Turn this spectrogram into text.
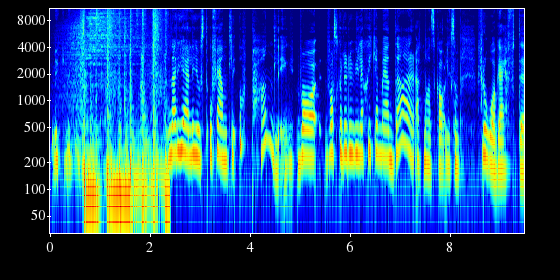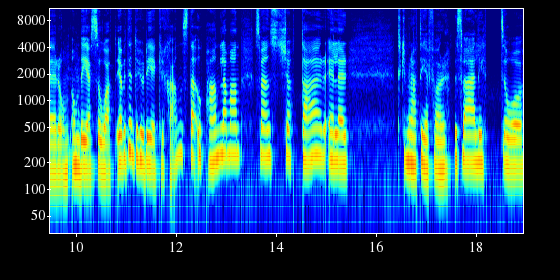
Mycket, mycket imponerad. när det gäller just offentlig upphandling, vad, vad skulle du vilja skicka med där? Att man ska liksom fråga efter om, om det är så att, jag vet inte hur det är i Kristianstad, upphandlar man svenskt kött där? Eller tycker man att det är för besvärligt? Och,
